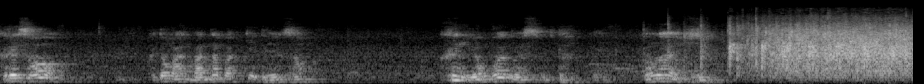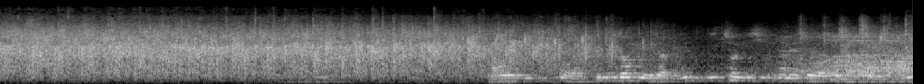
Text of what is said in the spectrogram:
그래서 그동안 만나뵙게 되어서 큰 영광이었습니다. 네, 건강하십시오. 다음 어, 김성기 회장님 2020년에 대학교 학생회장님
